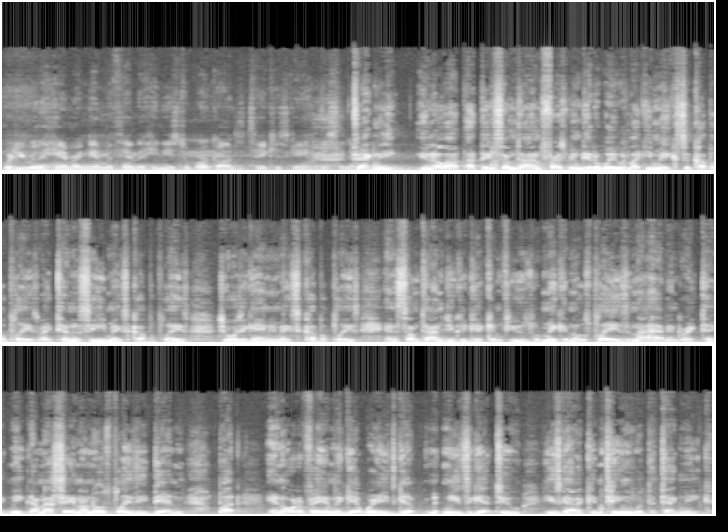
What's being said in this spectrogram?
What are you really hammering in with him that he needs to work on to take his game? Technique. You know, I, I think sometimes freshmen get away with like he makes a couple plays, right? Tennessee makes a couple plays. Georgia game game, he makes a couple plays, and sometimes you can get confused with making those plays and not having great technique. I'm not saying on those plays he didn't, but in order for him to get where he needs to get to, he's got to continue with the technique.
